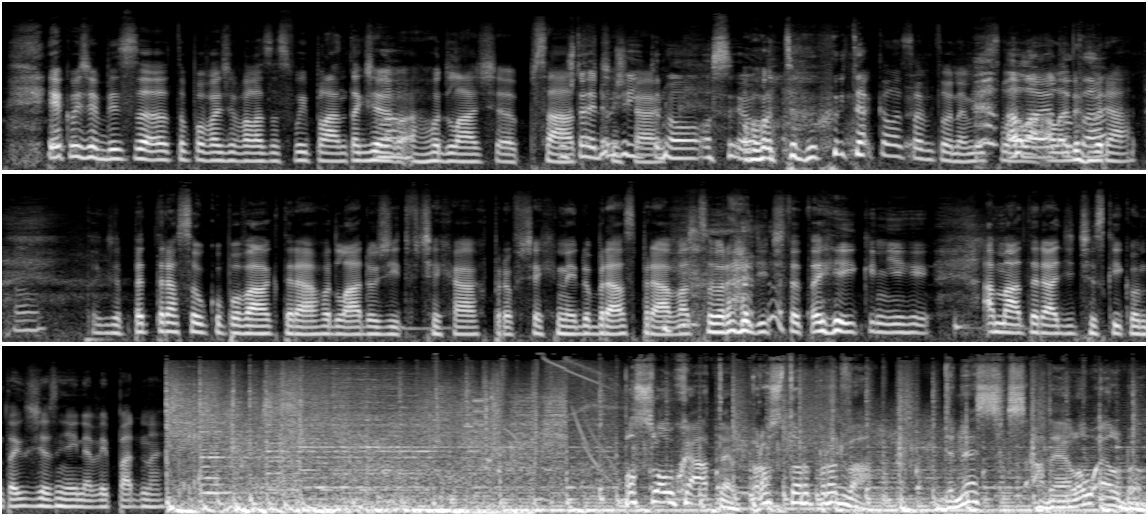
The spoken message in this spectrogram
jako že bys eh, to považovala za svůj plán, takže No. hodláš eh, psát už tady dožít, Čechách. no, asi jo. O, to, takhle jsem to nemyslela, ale, Ale to tak. dobrá. No. Takže Petra Soukupová, která hodlá dožít v Čechách pro všechny. Dobrá zpráva, co rádi čtete její knihy a máte rádi český kontext, že z něj nevypadne. Posloucháte Prostor pro dva. Dnes s Adélou Elbl.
